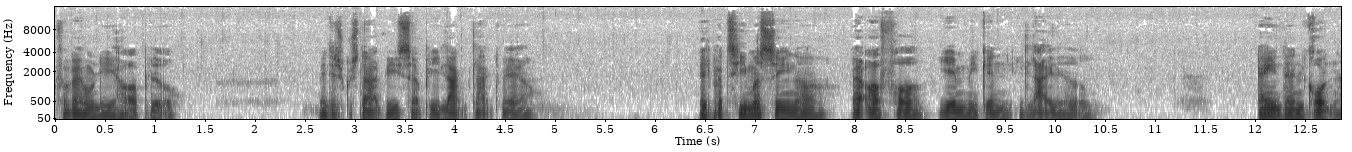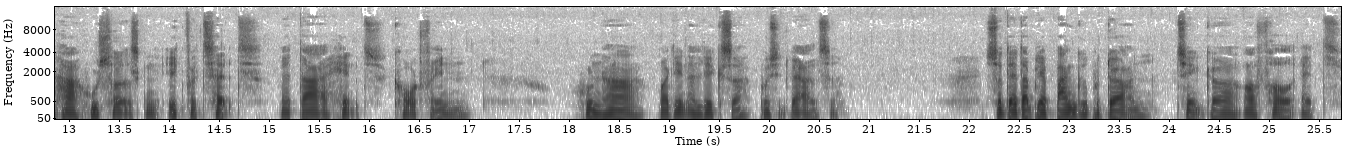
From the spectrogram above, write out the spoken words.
for hvad hun lige har oplevet. Men det skulle snart vise sig at blive langt, langt værre. Et par timer senere er offret hjemme igen i lejligheden. Af en eller anden grund har husholdersken ikke fortalt, hvad der er hent kort forinden. Hun har måttet ind og lægge sig på sit værelse. Så da der bliver banket på døren, tænker offret, at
